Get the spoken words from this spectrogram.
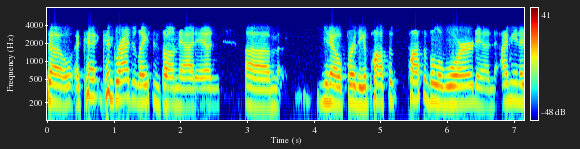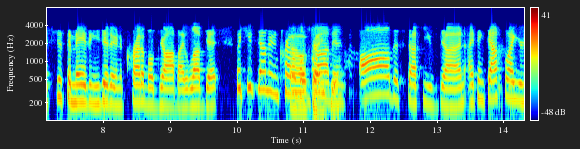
So, uh, c- congratulations on that, and um, you know, for the possible possible award. And I mean, it's just amazing. You did an incredible job. I loved it. But you've done an incredible oh, job you. in all the stuff you've done. I think that's why you're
